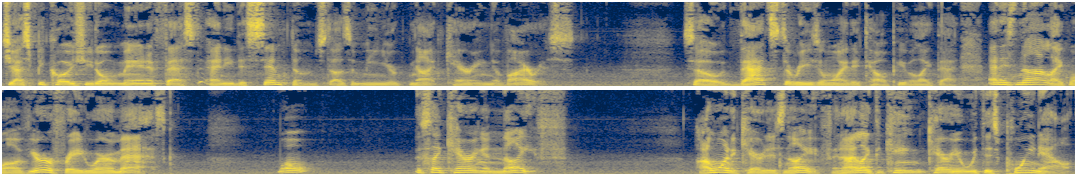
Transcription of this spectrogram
just because you don't manifest any of the symptoms doesn't mean you're not carrying the virus. So that's the reason why they tell people like that. And it's not like, well, if you're afraid, wear a mask. Well, it's like carrying a knife. I want to carry this knife, and I like to carry it with this point out.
